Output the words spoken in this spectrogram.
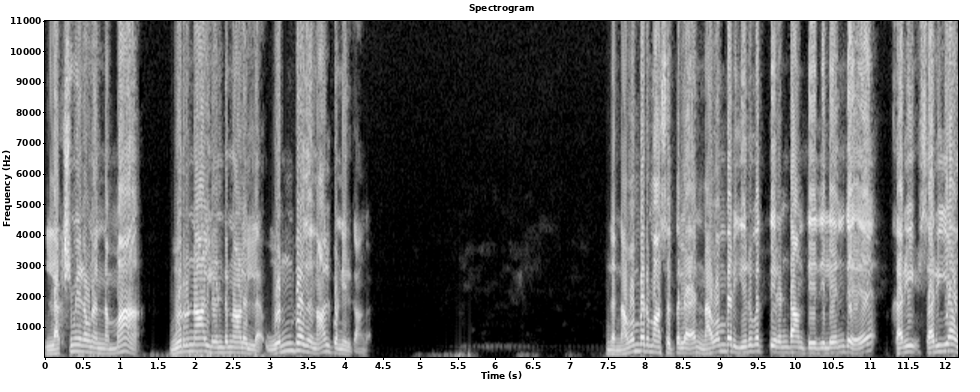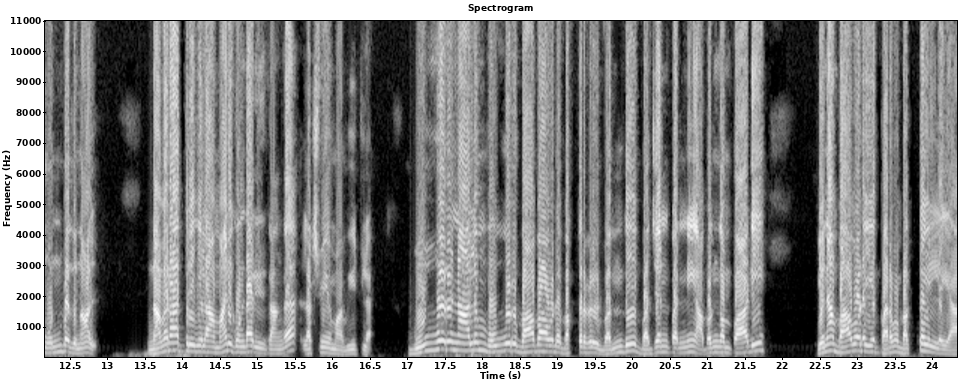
லக்ஷ்மி ரமணன் அம்மா ஒரு நாள் ரெண்டு நாள் இல்ல ஒன்பது நாள் பண்ணிருக்காங்க இந்த நவம்பர் மாசத்துல நவம்பர் இருபத்தி ரெண்டாம் தேதியிலேருந்து கரி சரியா ஒன்பது நாள் நவராத்திரி விழா மாதிரி கொண்டாடி இருக்காங்க லக்ஷ்மி அம்மா வீட்டுல ஒவ்வொரு நாளும் ஒவ்வொரு பாபாவோட பக்தர்கள் வந்து பஜன் பண்ணி அபங்கம் பாடி ஏன்னா பாபாவுடைய பரம பக்த இல்லையா?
